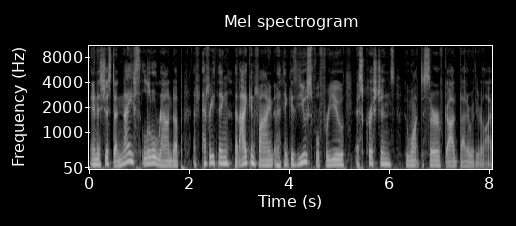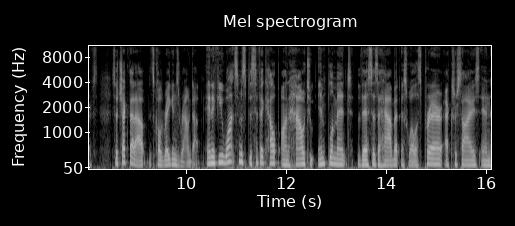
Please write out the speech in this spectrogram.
and it's just a nice little roundup of everything that I can find and I think is useful for you as Christians who want to serve God better with your lives. So check that out. It's called Reagan's Roundup. And if you want some specific help on how to implement this as a habit as well as prayer, exercise, and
